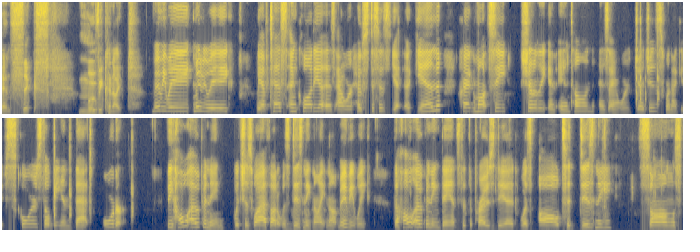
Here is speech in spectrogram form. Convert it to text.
and 6. Movie Night. Movie week, movie week. We have Tess and Claudia as our hostesses yet again. Craig Motsi, Shirley, and Anton as our judges. When I give scores, they'll be in that order. The whole opening, which is why I thought it was Disney night, not movie week, the whole opening dance that the pros did was all to Disney songs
